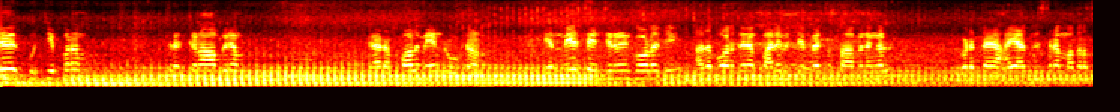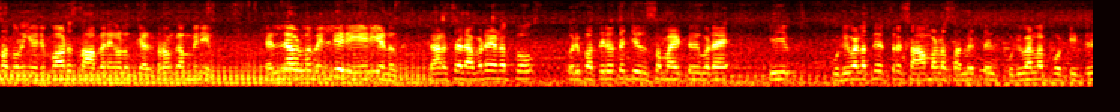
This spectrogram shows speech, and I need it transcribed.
ഇത് കുറ്റിപ്പുറം തൃക്കണാപുരം എടപ്പാൾ മെയിൻ റൂട്ടാണ് എം എസ് എഞ്ചിനീയറിംഗ് കോളേജ് അതുപോലെ തന്നെ പല വിദ്യാഭ്യാസ സ്ഥാപനങ്ങൾ ഇവിടുത്തെ ഹയാത് മിശ്ര മദ്രസ തുടങ്ങിയ ഒരുപാട് സ്ഥാപനങ്ങളും കെൽട്രോൺ കമ്പനിയും എല്ലാം ഉള്ള വലിയൊരു ഏരിയയാണ് ഇത് കാരണം വെച്ചാൽ അവിടെയാണ് ഇപ്പോൾ ഒരു പത്തിരുപത്തഞ്ച് ദിവസമായിട്ട് ഇവിടെ ഈ കുടിവെള്ളത്തിന് ഇത്ര ക്ഷാമമുള്ള സമയത്ത് കുടിവെള്ളം പൊട്ടിയിട്ട്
